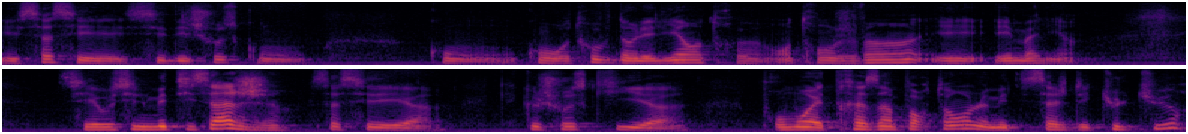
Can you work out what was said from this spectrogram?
Et ça, c'est des choses qu'on retrouve dans les liens entre, entre Angevin et, et Malien. C'est aussi le métissage. Ça, c'est euh, quelque chose qui, euh, pour moi, est très important, le métissage des cultures.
